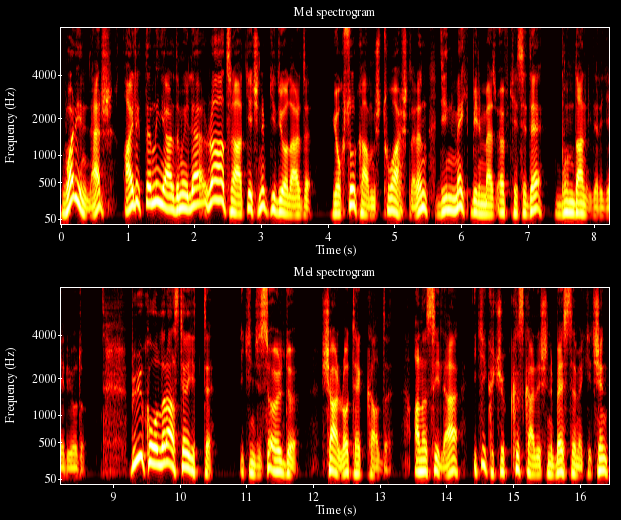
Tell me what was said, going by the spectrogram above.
Valinler aylıklarının yardımıyla rahat rahat geçinip gidiyorlardı. Yoksul kalmış tuvaşların dinmek bilmez öfkesi de bundan ileri geliyordu. Büyük oğulları askere gitti. İkincisi öldü. Charlo tek kaldı. Anasıyla iki küçük kız kardeşini beslemek için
